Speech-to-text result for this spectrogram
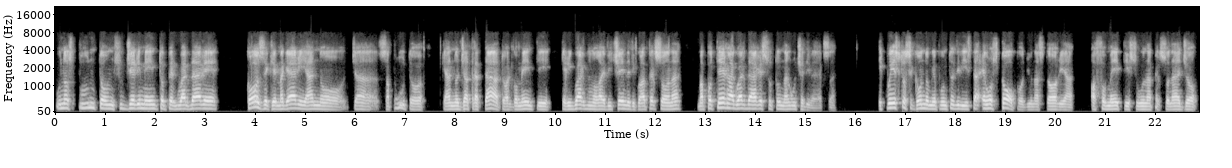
uno spunto, un suggerimento per guardare cose che magari hanno già saputo, che hanno già trattato, argomenti che riguardano le vicende di quella persona, ma poterla guardare sotto una luce diversa. E questo, secondo il mio punto di vista, è lo scopo di una storia a fumetti su un personaggio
